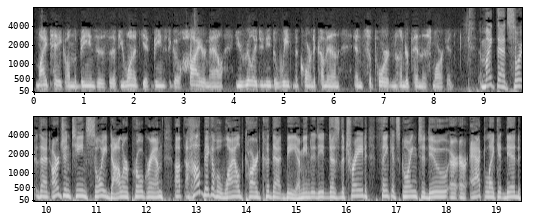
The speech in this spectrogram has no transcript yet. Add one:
my take on the beans is that if you want to get beans to go higher now, you really do need the wheat and the corn to come in and support and underpin this market. Mike, that soy, that Argentine soy dollar program, uh, how big of a wild card could that be? I mean, does the trade think it's going to do or, or act like it did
